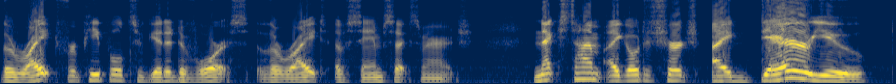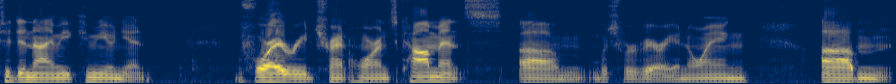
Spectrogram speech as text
the right for people to get a divorce, the right of same sex marriage. Next time I go to church, I dare you to deny me communion. Before I read Trent Horn's comments, um, which were very annoying, um,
